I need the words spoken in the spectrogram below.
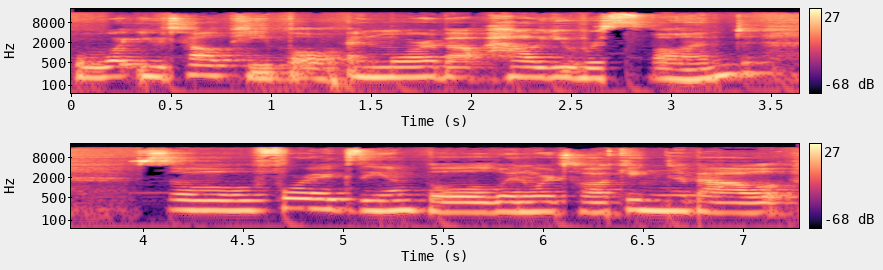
what you tell people and more about how you respond. So, for example, when we're talking about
